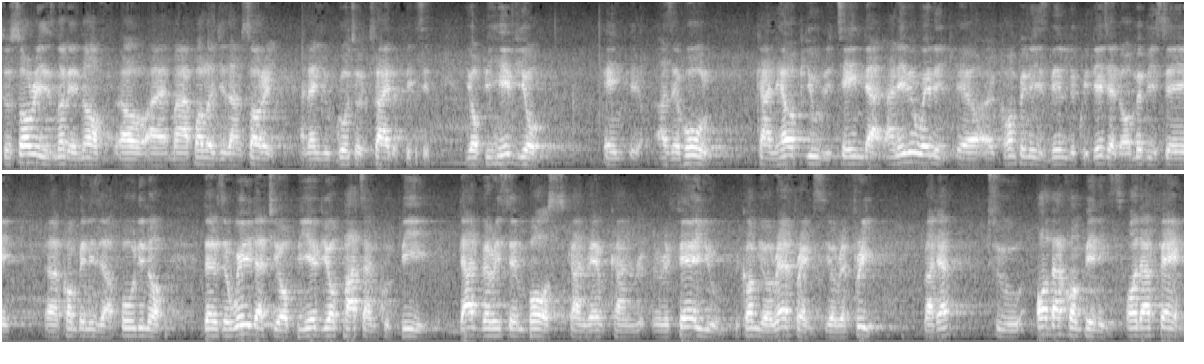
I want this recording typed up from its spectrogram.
So sorry is not enough. Oh, I, my apologies, I'm sorry. And then you go to try to fix it. Your behavior in, as a whole can help you retain that. And even when a, company is being liquidated, or maybe say uh, companies are folding up, there's a way that your behavior pattern could be. That very same boss can, re- can re- refer you, become your reference, your referee, rather, to other companies, other firms,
